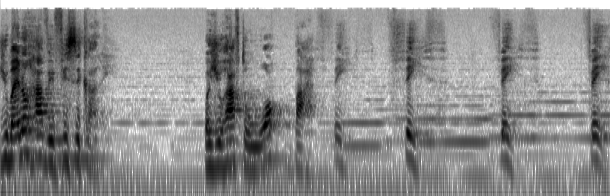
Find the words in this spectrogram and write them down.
You might not have it physically, but you have to walk by faith. Faith, faith, faith.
